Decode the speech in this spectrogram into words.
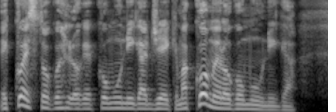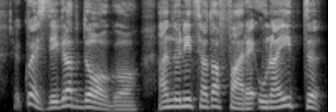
E questo è quello che comunica Jake. Ma come lo comunica? Questi Club Dogo hanno iniziato a fare una hit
